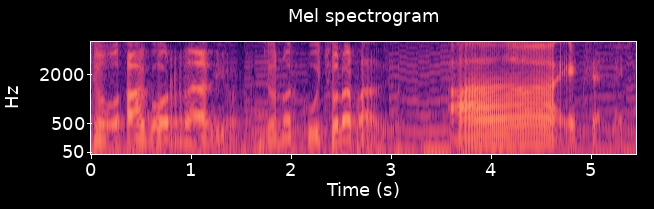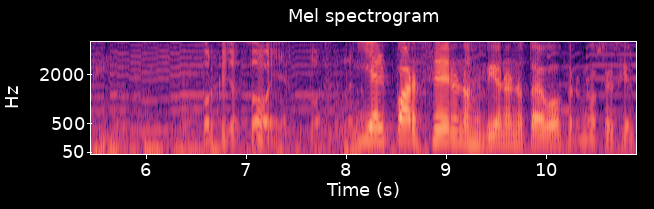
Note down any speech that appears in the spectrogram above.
yo hago radio. Yo no escucho la radio. Ah, excelente. Porque yo soy el la Y el parcero nos envía una nota de voz, pero no sé si, el-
